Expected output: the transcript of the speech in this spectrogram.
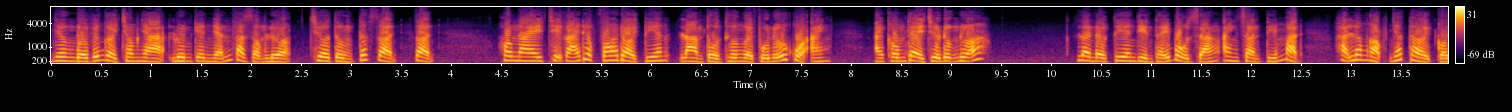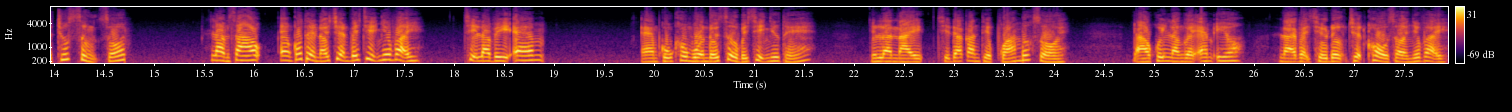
nhưng đối với người trong nhà luôn kiên nhẫn và rộng lượng, chưa từng tức giận, giận. Hôm nay chị gái được voi đòi tiên làm tổn thương người phụ nữ của anh, anh không thể chịu đựng nữa. Lần đầu tiên nhìn thấy bộ dáng anh giận tím mặt, Hạ Lâm Ngọc nhất thời có chút sững sốt. "Làm sao em có thể nói chuyện với chị như vậy? Chị là vì em." "Em cũng không muốn đối xử với chị như thế, nhưng lần này chị đã can thiệp quá mức rồi. Đào Khuynh là người em yêu, lại phải chịu đựng chuyện khổ sở như vậy,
